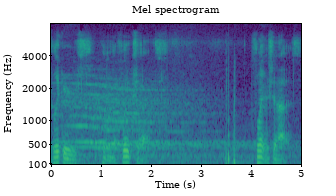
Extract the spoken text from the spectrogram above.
Flickers. Hitting the flick shots. Flint shots.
